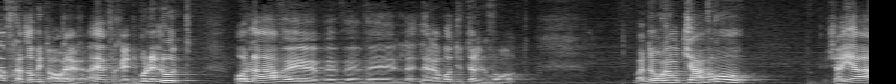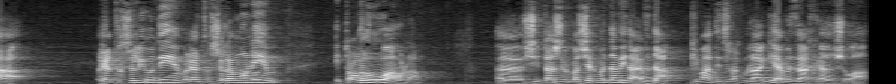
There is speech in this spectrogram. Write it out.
אף אחד לא מתעורר, ההפך, ההתבוללות עולה ולרמות יותר גבוהות. בדורות שעברו, שהיה רצח של יהודים, רצח של המונים, התעוררו העולם. השיטה של משיח בן דוד עבדה, כמעט הצלחנו להגיע וזה אחרי השואה.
